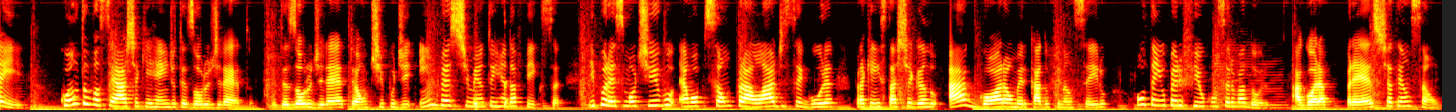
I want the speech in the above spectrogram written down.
aí, Quanto você acha que rende o Tesouro Direto? O Tesouro Direto é um tipo de investimento em renda fixa e por esse motivo é uma opção para lá de segura para quem está chegando agora ao mercado financeiro ou tem o perfil conservador. Agora preste atenção!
